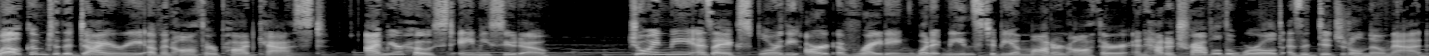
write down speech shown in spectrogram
Welcome to the Diary of an Author podcast. I'm your host, Amy Suto. Join me as I explore the art of writing, what it means to be a modern author, and how to travel the world as a digital nomad.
